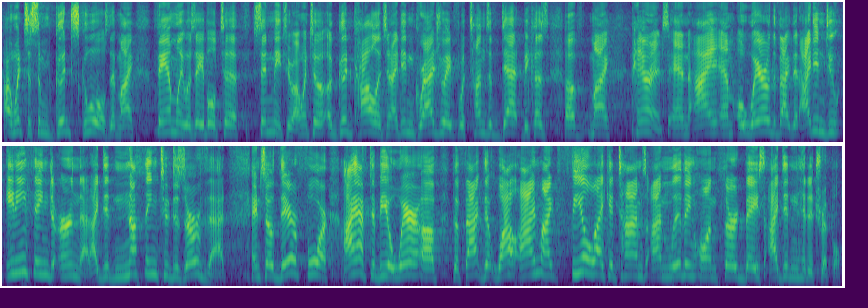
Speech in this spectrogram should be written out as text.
I went to some good schools that my family was able to send me to. I went to a good college and I didn't graduate with tons of debt because of my parents. And I am aware of the fact that I didn't do anything to earn that. I did nothing to deserve that. And so, therefore, I have to be aware of the fact that while I might feel like at times I'm living on third base, I didn't hit a triple.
